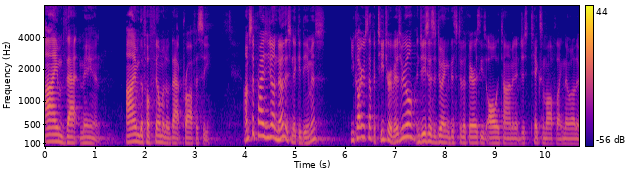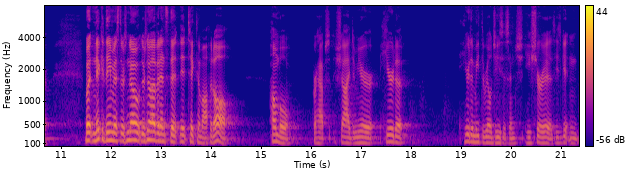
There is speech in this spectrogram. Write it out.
I'm that man. I'm the fulfillment of that prophecy. I'm surprised you don't know this, Nicodemus. You call yourself a teacher of Israel? And Jesus is doing this to the Pharisees all the time, and it just ticks him off like no other. But Nicodemus, there's no, there's no evidence that it ticked him off at all. Humble, perhaps shy, demure, here to, here to meet the real Jesus, and he sure is. He's getting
